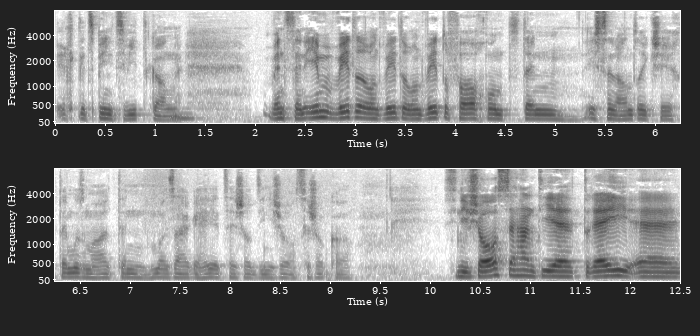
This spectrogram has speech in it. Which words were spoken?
ich, jetzt bin ich zu weit gegangen. Mhm. Wenn es dann immer wieder und wieder und wieder vorkommt, dann ist es eine andere Geschichte. Dann muss man halt dann mal sagen, hey, jetzt hast du halt deine Chance schon gehabt. Seine Chancen haben die drei äh,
